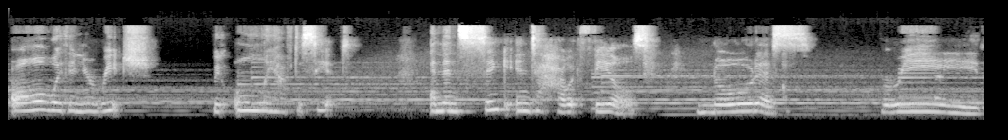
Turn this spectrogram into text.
all within your reach. We only have to see it. And then sink into how it feels. Notice, breathe.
